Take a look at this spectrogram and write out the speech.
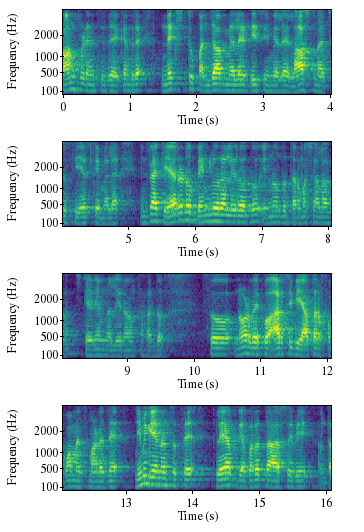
ಕಾನ್ಫಿಡೆನ್ಸ್ ಇದೆ. ಯಾಕೆಂದರೆ ನೆಕ್ಸ್ಟು ಪಂಜಾಬ್ ಮೇಲೆ ಡಿ ಸಿ ಮೇಲೆ last match C S K ಮೇಲೆ. ಇನ್ಫ್ಯಾಕ್ಟ್ ಎರಡು ಬೆಂಗಳೂರಲ್ಲಿರೋದು ಇನ್ನೊಂದು ಧರ್ಮಶಾಲಾ ಸ್ಟೇಡಿಯಂನಲ್ಲಿರುವಂತಹದ್ದು. ಸೊ ನೋಡಬೇಕು ಆರ್ ಸಿ ಬಿ ಯಾವ ಥರ ಪರ್ಫಾರ್ಮೆನ್ಸ್ ಮಾಡಿದೆ. ನಿಮಗೇನು ಅನಿಸುತ್ತೆ? ಪ್ಲೇ ಆಫ್ಗೆ ಬರುತ್ತಾ ಆರ್ ಸಿ ಬಿ ಅಂತ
